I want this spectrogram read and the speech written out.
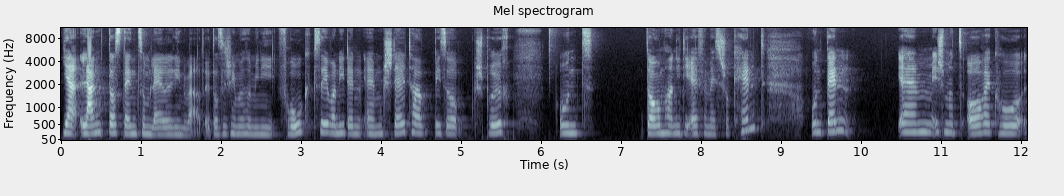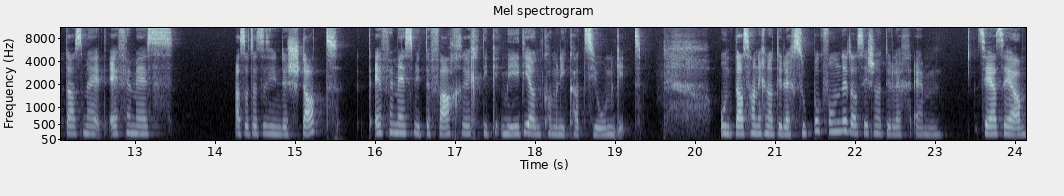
ja, langt das denn zum Lehrerin werden? Das ist immer so meine Frage gewesen, die ich dann ähm, gestellt habe bei so Gesprächen. Und darum habe ich die FMS schon kennt. Und dann ähm, ist mir zu Ohren gekommen, dass man die FMS, also dass es in der Stadt die FMS mit der Fachrichtung Medien und Kommunikation gibt. Und das habe ich natürlich super gefunden. Das ist natürlich ähm, sehr, sehr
